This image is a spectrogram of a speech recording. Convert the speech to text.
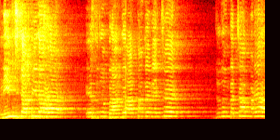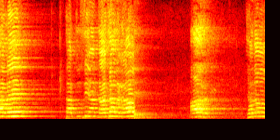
ਨੀਚ ਜਾਤੀ ਦਾ ਹੈ। ਇਸ ਨੂੰ ਬੰਦ ਆਤਾਂ ਦੇ ਵਿੱਚ ਜਦੋਂ ਬੱਚਾ ਪੜਿਆ ਹੋਵੇ, ਤਾਂ ਤੁਸੀਂ ਅੰਦਾਜ਼ਾ ਲਗਾਓ। ਔਰ ਜਦੋਂ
